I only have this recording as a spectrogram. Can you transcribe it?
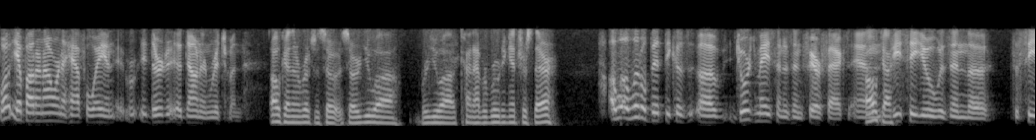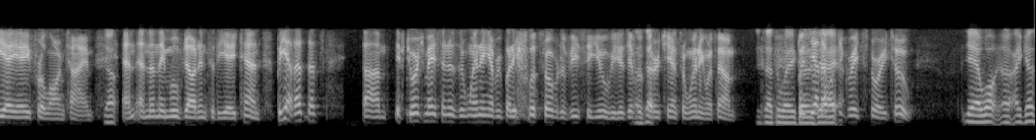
well, yeah, about an hour and a half away, and they're down in Richmond. Okay, they're in Richmond. So, so are you uh were you uh kind of have a rooting interest there? A, a little bit because uh George Mason is in Fairfax, and okay. VCU was in the the CAA for a long time, yep. and and then they moved out into the A10. But yeah, that that's um, if George Mason isn't winning, everybody flips over to VCU because you have is a better chance of winning with them. Is that the way it goes? but yeah, that yeah, was a great story too. Yeah, well, uh, I guess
